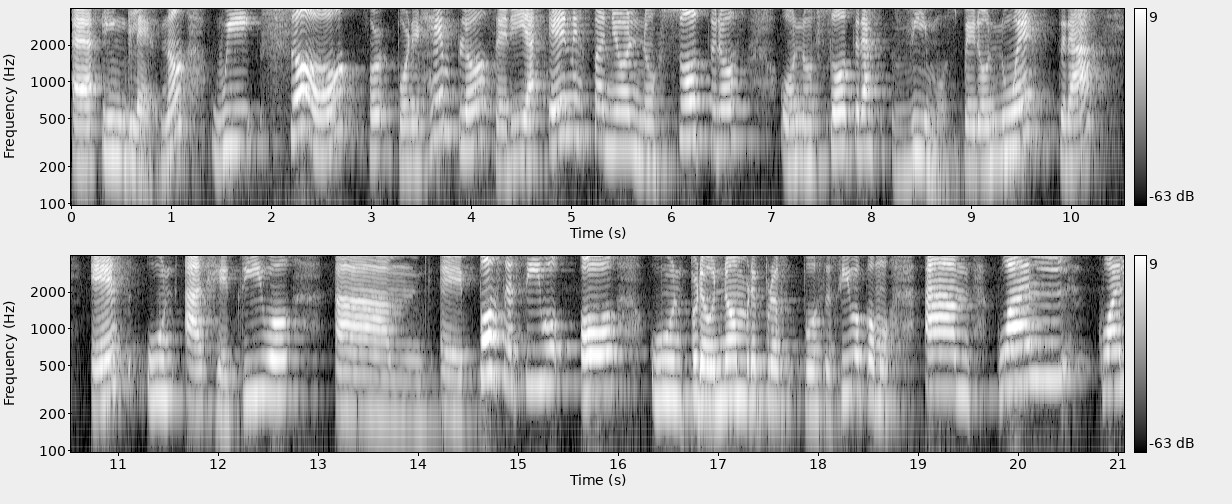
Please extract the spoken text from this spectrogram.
eh, inglés, ¿no? We saw, por, por, ejemplo, sería en español nosotros o nosotras vimos, pero nuestra es un adjetivo eh, posesivo o un pronombre posesivo como ¿cuál, cuál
